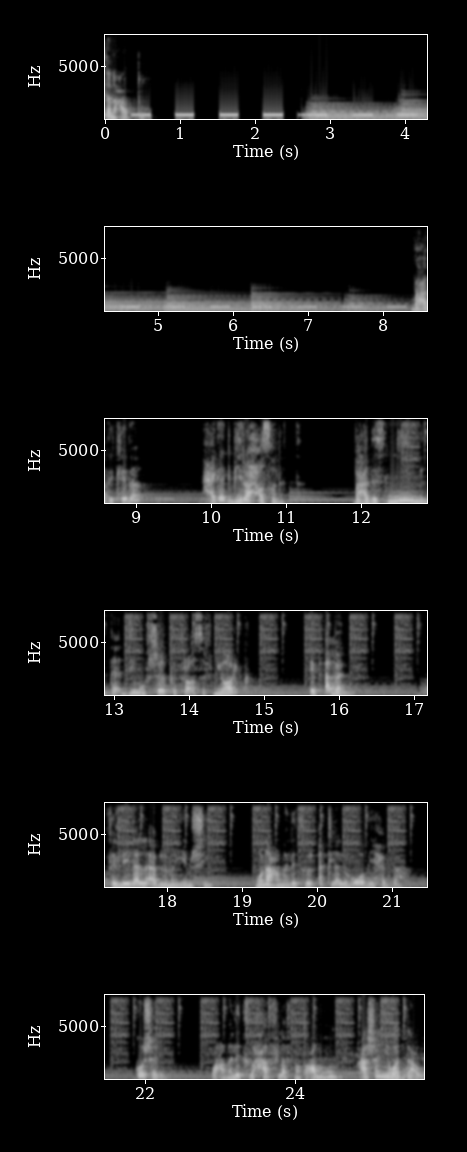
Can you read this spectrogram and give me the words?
كان عبده. بعد كده حاجة كبيرة حصلت. بعد سنين من تقديمه في شركة رقص في نيويورك اتقبل. في الليلة اللي قبل ما يمشي منى عملت له الأكلة اللي هو بيحبها كشري وعملت له حفلة في مطعمهم عشان يودعوه.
